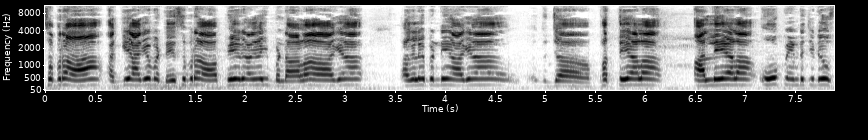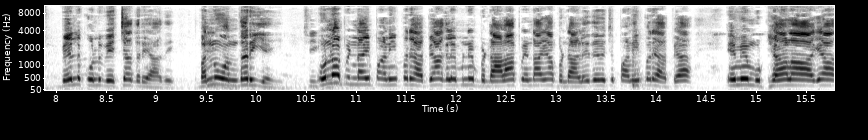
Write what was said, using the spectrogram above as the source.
ਸਭਰਾ ਅੱਗੇ ਆ ਗਏ ਵੱਡੇ ਸਭਰਾ ਫਿਰ ਆ ਗਿਆ ਜੀ ਬੰਡਾਲਾ ਆ ਗਿਆ ਅਗਲੇ ਬੰਨੇ ਆ ਗਿਆ ਦੂਜਾ ਫੱਤੇ ਵਾਲਾ ਆਲੇ ਵਾਲਾ ਉਹ ਪਿੰਡ ਜਿਹੜੇ ਉਸ ਬਿਲਕੁਲ ਵੇਚਾ ਦਰਿਆ ਦੇ। ਬੰਨੂ ਅੰਦਰ ਹੀ ਹੈ ਜੀ। ਉਹਨਾਂ ਪਿੰਡਾਂ 'ਚ ਪਾਣੀ ਭਰਿਆ ਪਿਆ ਅਗਲੇ ਬੰਨੇ ਬੰਡਾਲਾ ਪਿੰਡ ਆ ਗਿਆ ਬੰਡਾਲੇ ਦੇ ਵਿੱਚ ਪਾਣੀ ਭਰਿਆ ਪਿਆ। ਐਵੇਂ ਮੁੱਠਿਆਂ ਵਾਲਾ ਆ ਗਿਆ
